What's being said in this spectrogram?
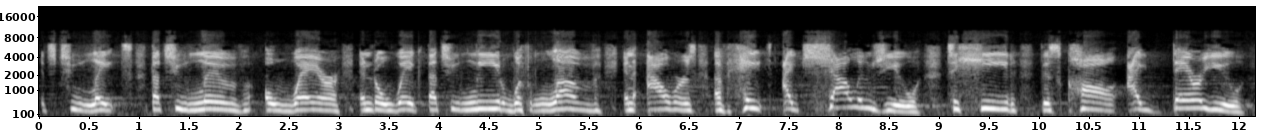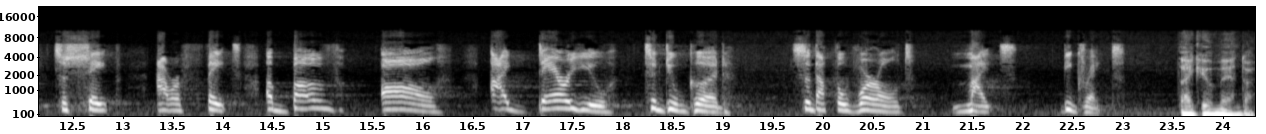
it's too late, that you live aware and awake, that you lead with love in hours of hate. I challenge you to heed this call. I dare you to shape our fate. Above all, I dare you to do good so that the world might be great. Thank you, Amanda.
